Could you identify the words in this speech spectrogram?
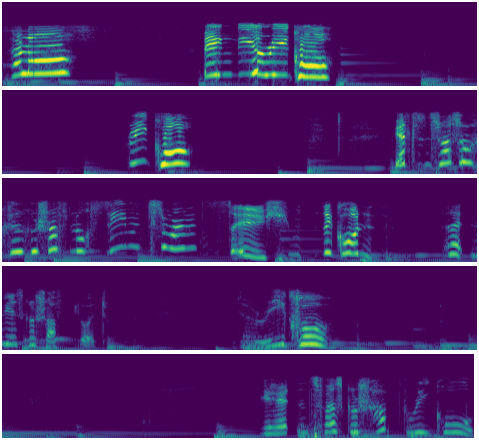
Hallo? Wegen dir, Rico. Rico. Jetzt sind es geschafft, noch 27 Sekunden. Hätten wir es geschafft, Leute. Dieser Rico. Wir hätten es fast geschafft, Rico.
